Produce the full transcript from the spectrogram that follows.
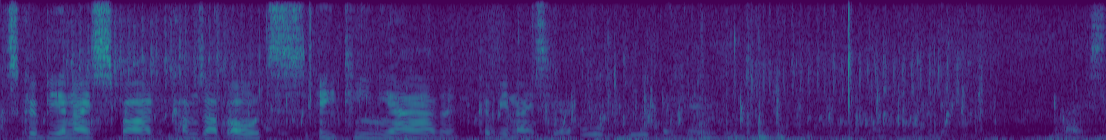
This could be a nice spot. It comes up, oh, it's 18, yeah, that could be nice here. Nice.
